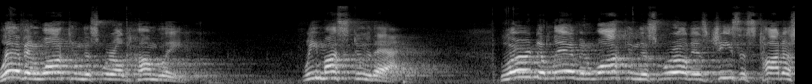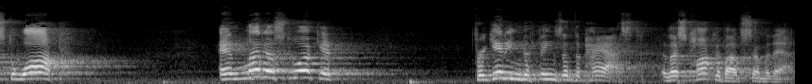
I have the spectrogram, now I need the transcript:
Live and walk in this world humbly. We must do that. Learn to live and walk in this world as Jesus taught us to walk. And let us look at forgetting the things of the past. And let's talk about some of that.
